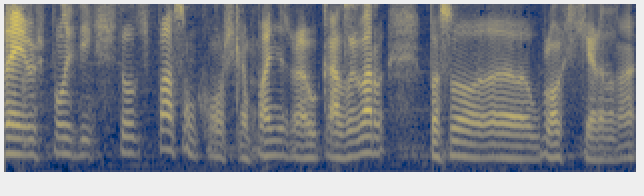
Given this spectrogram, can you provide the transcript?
Vêm os políticos todos, passam com as campanhas, não é? O caso agora passou uh, o Bloco de Esquerda, não é?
